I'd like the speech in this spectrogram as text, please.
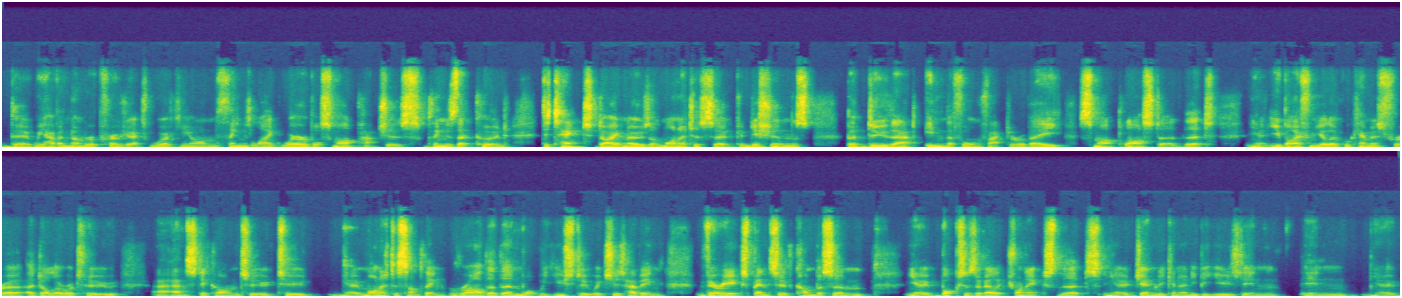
that we have a number of projects working on things like wearable smart patches, things that could detect, diagnose, or monitor certain conditions, but do that in the form factor of a smart plaster that you know you buy from your local chemist for a, a dollar or two uh, and stick on to to you know monitor something rather than what we used to, which is having very expensive, cumbersome you know boxes of electronics that you know generally can only be used in in you know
